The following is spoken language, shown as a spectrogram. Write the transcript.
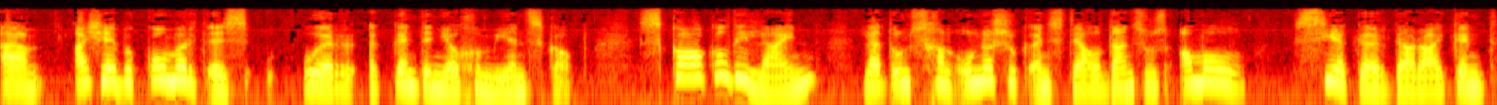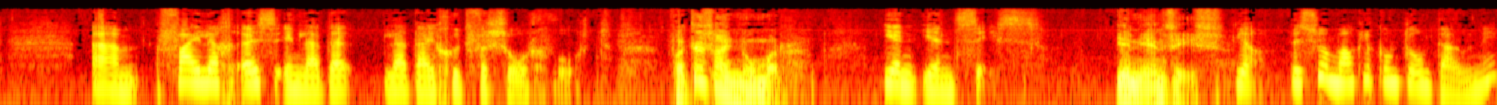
um as jy bekommerd is oor 'n kind in jou gemeenskap, skakel die lyn, laat ons gaan ondersoek instel, dan is ons almal seker dat daai kind um veilig is en laat hy laat hy goed versorg word. Wat is hy nommer? 116. 116. Ja, dit is so maklik om te onthou, né?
